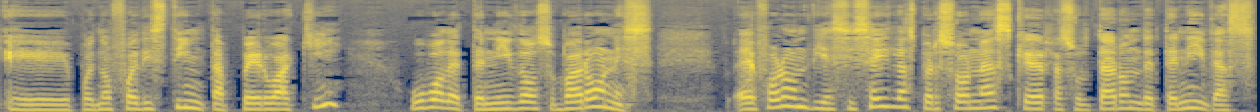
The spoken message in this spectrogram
eh, pues no fue distinta, pero aquí hubo detenidos varones. Eh, fueron 16 las personas que resultaron detenidas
